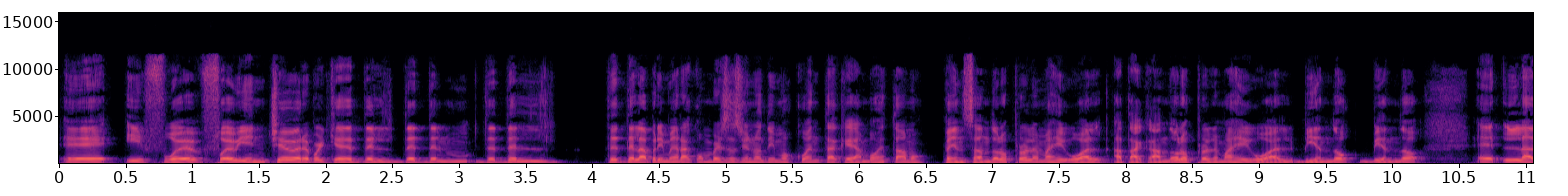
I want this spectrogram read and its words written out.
Eh, y fue, fue bien chévere porque desde el, desde el, desde el desde la primera conversación nos dimos cuenta que ambos estábamos pensando los problemas igual, atacando los problemas igual, viendo, viendo eh, la,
